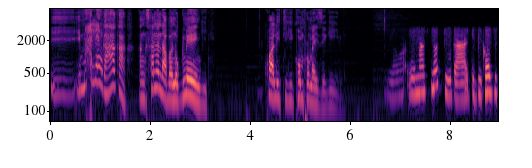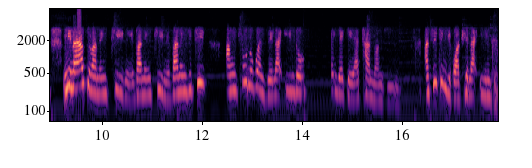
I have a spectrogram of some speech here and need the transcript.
i- imali engaka angisanandaba nokuningi quality ki-compromisekile no we must not do that because mina yazi vane ngithini vane ngithini vane ngithi angifuni ukwenzela into engeke yathandwa ngimi. Asithi ngikwakhela indlu.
